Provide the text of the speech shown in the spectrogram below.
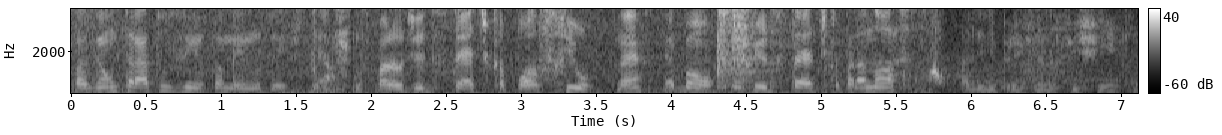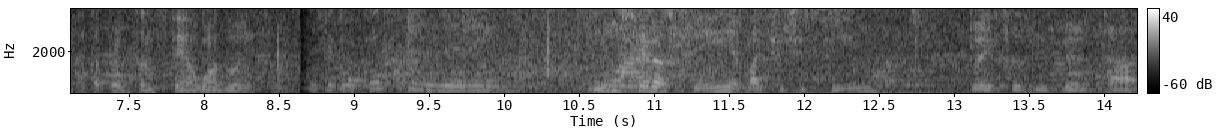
fazer um tratozinho também no dente dela. Vamos para o dia de estética pós-rio, né? É bom, um pouquinho de estética para nós. A Aline preenchendo a fichinha aqui. Ela tá perguntando se tem alguma doença. Você colocou sim, né? Úlcera sim, hepatite sim, doenças hiperta...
